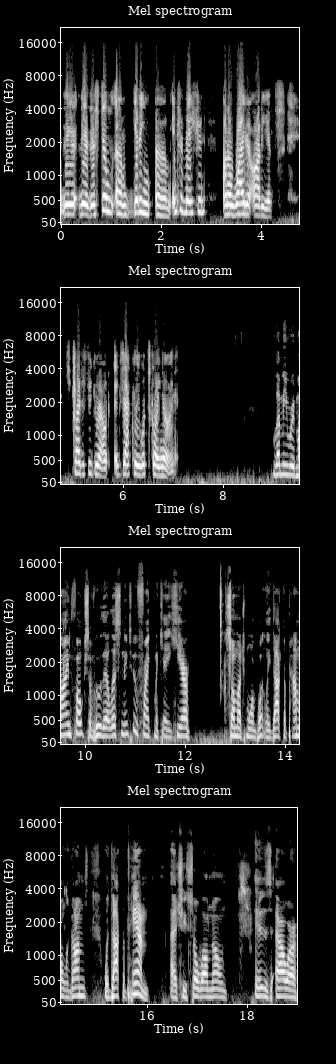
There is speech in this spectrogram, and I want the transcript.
they're they're they're still um, getting um, information on a wider audience to try to figure out exactly what's going on. Let me remind folks of who they're listening to. Frank McKay here. So much more importantly, Dr. Pamela Gums, with Dr. Pam, as she's so well known, is our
